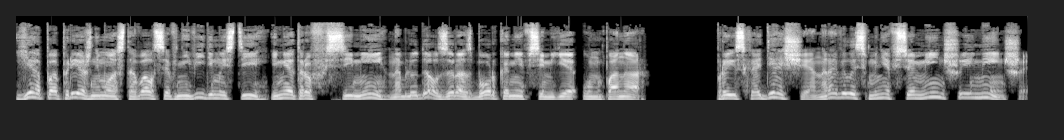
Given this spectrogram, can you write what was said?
Я по-прежнему оставался в невидимости и метров семи наблюдал за разборками в семье Унпанар. Происходящее нравилось мне все меньше и меньше.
